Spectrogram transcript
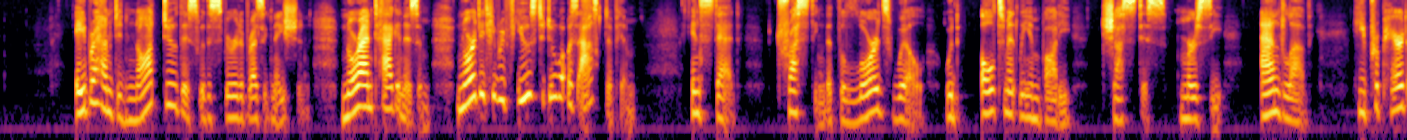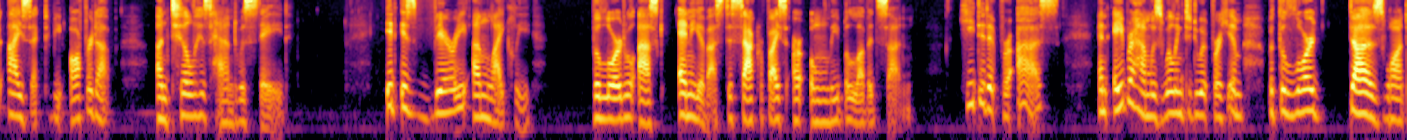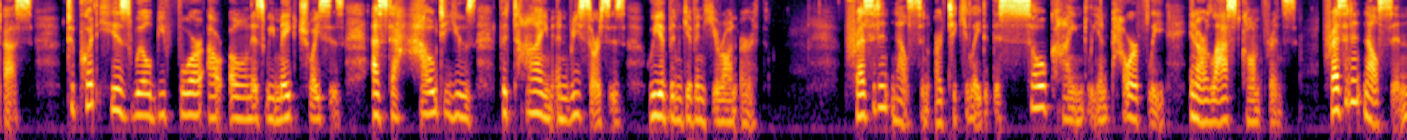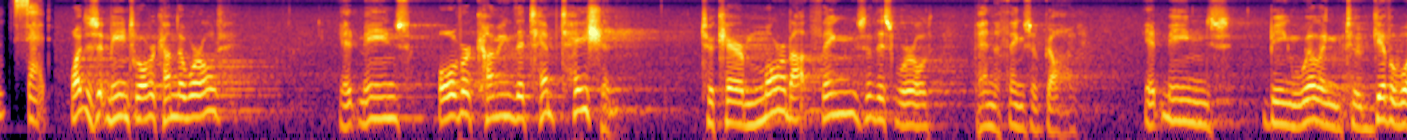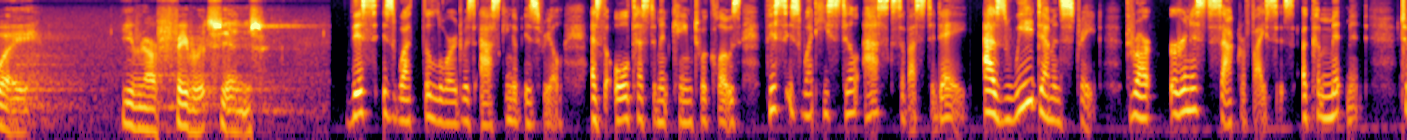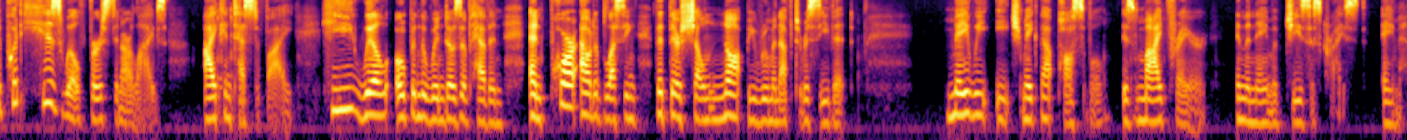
Abraham did not do this with a spirit of resignation, nor antagonism, nor did he refuse to do what was asked of him. Instead, trusting that the Lord's will would ultimately embody justice, mercy, and love, he prepared Isaac to be offered up until his hand was stayed. It is very unlikely the Lord will ask any of us to sacrifice our only beloved son. He did it for us, and Abraham was willing to do it for him, but the Lord does want us to put his will before our own as we make choices as to how to use the time and resources we have been given here on earth. President Nelson articulated this so kindly and powerfully in our last conference. President Nelson said, What does it mean to overcome the world? It means overcoming the temptation to care more about things of this world than the things of God. It means being willing to give away even our favorite sins. This is what the Lord was asking of Israel as the Old Testament came to a close. This is what he still asks of us today. As we demonstrate through our earnest sacrifices a commitment to put his will first in our lives, I can testify he will open the windows of heaven and pour out a blessing that there shall not be room enough to receive it. May we each make that possible, is my prayer in the name of Jesus Christ. Amen.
